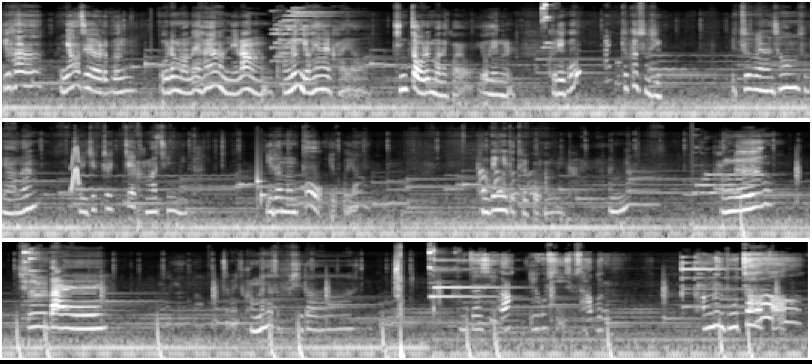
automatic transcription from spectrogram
유하 안녕하세요 여러분. 오랜만에 하연 언니랑 강릉 여행을 가요. 진짜 오랜만에 가요 여행을. 그리고 특급 소식. 유튜브에는 처음 소개하는 저희 집 둘째 강아지입니다. 이름은 뿌이고요. 댕댕이도 데리고 갑니다. 안녕. 강릉 출발. 좀 강릉에서 봅시다. 현재 시각 7시 24분 강릉 도착!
